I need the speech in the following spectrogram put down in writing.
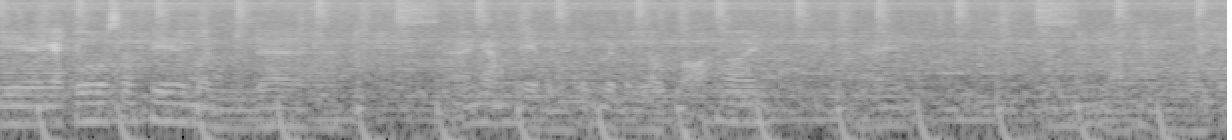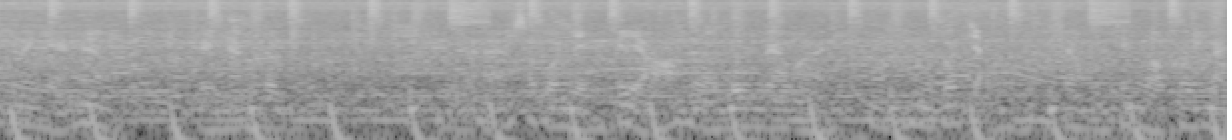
Thì gà chua sau khi mình đã ngâm thì mình chuẩn bị mình lột vỏ thôi. Đây nước lạnh rồi cũng đơn giản ha. Thì ngâm được đã sắp qua nhịp cái vỏ rồi buông ra ngoài. Không có chậm trong cái lột luôn này.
